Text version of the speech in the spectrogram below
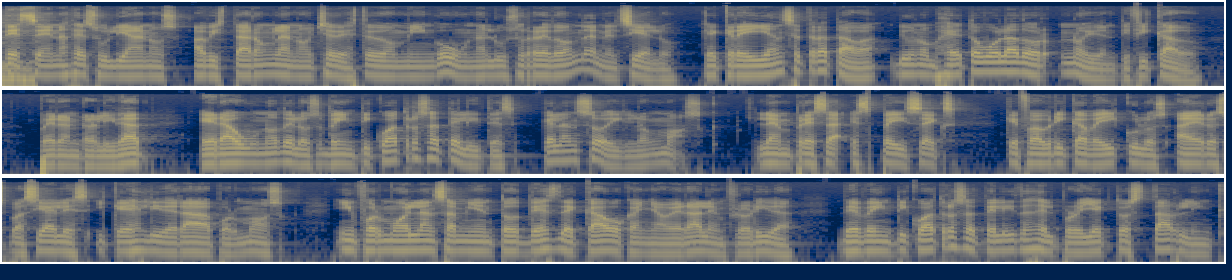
Decenas de zulianos avistaron la noche de este domingo una luz redonda en el cielo, que creían se trataba de un objeto volador no identificado, pero en realidad era uno de los 24 satélites que lanzó Elon Musk. La empresa SpaceX que fabrica vehículos aeroespaciales y que es liderada por Musk, informó el lanzamiento desde Cabo Cañaveral en Florida de 24 satélites del proyecto Starlink,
